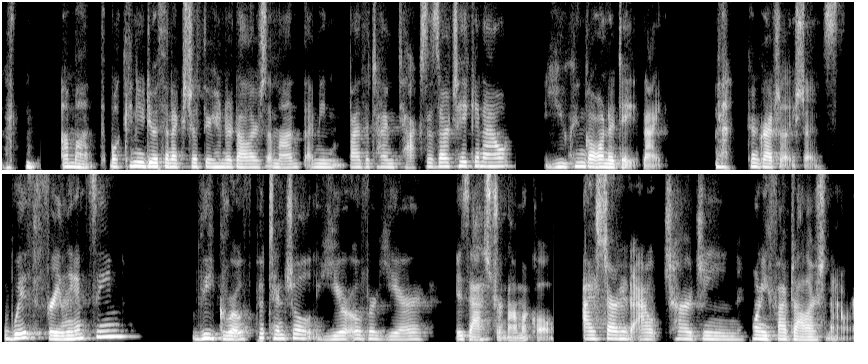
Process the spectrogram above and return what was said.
a month. What can you do with an extra $300 a month? I mean, by the time taxes are taken out, you can go on a date night. Congratulations. With freelancing, the growth potential year over year is astronomical. I started out charging $25 an hour.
